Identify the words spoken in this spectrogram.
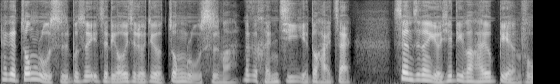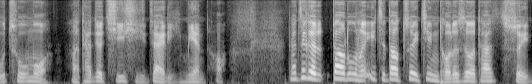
那个钟乳石不是一直流一直流就有钟乳石吗？那个痕迹也都还在，甚至呢，有些地方还有蝙蝠出没啊，它就栖息在里面哦。那这个道路呢，一直到最尽头的时候，它水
